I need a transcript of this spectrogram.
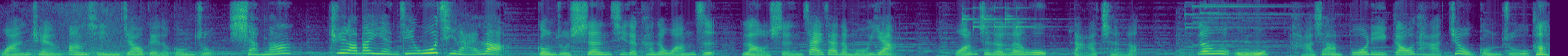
完全放心交给了公主。什么？居然把眼睛捂起来了！公主生气的看着王子老神在在的模样。王子的任务达成了。任务五。爬上玻璃高塔救公主，哈，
